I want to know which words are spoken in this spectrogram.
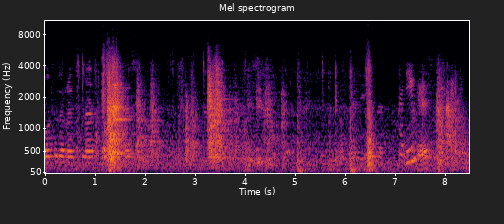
Go to the red flag. Ready? Yes.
